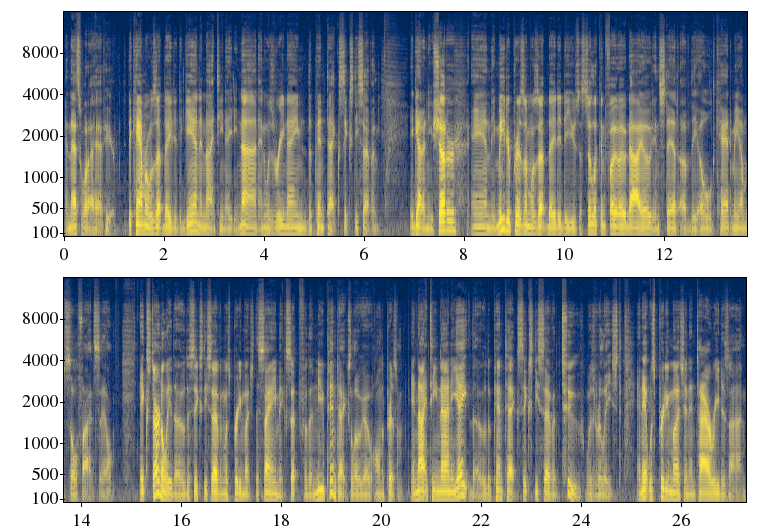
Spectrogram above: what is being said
and that's what I have here. The camera was updated again in 1989 and was renamed the Pentax 67. It got a new shutter, and the meter prism was updated to use a silicon photodiode instead of the old cadmium sulfide cell. Externally, though, the 67 was pretty much the same except for the new Pentax logo on the prism. In 1998, though, the Pentax 67 II was released, and it was pretty much an entire redesign.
